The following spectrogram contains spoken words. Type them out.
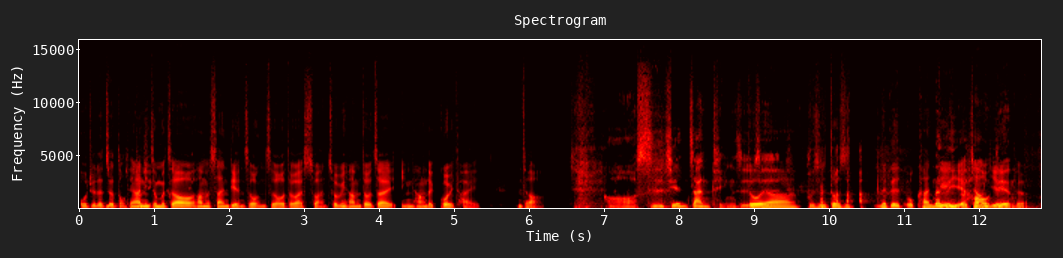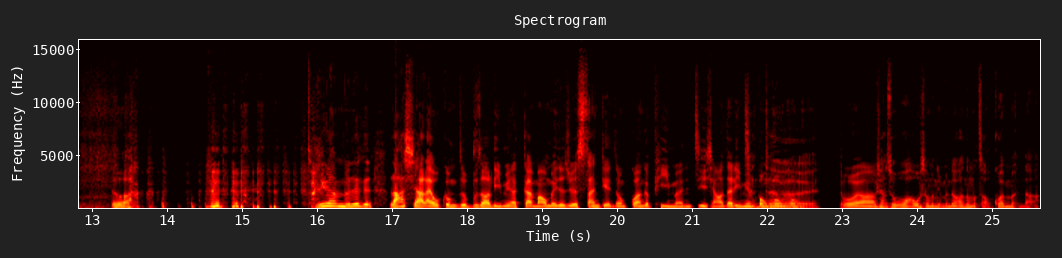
我觉得这个东西，等下你怎么知道他们三点钟之后都在算？说不定他们都在银行的柜台，你知道？哦，时间暂停是不是？对啊，不是都是那个我看电影也这样演的。对吧？因为他们那个拉下来，我根本就不知道里面在干嘛。我每次觉得三点钟关个屁门，你自己想要在里面蹦蹦蹦。对啊，我想说哇，为什么你们都要那么早关门呢？啊？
